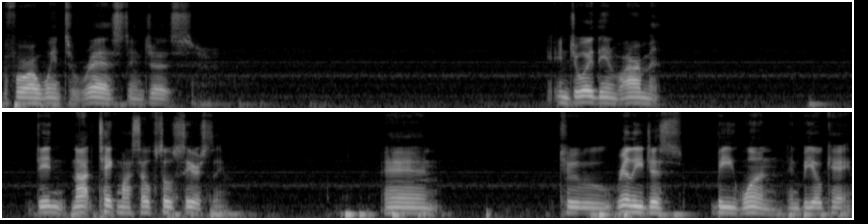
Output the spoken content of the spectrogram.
before I went to rest and just enjoy the environment did not take myself so seriously. And to really just be one and be okay.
